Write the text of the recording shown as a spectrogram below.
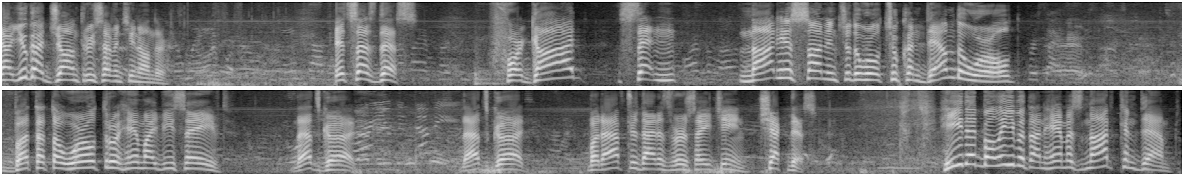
Now you got John 3:17 on there. It says this: For God sent not his son into the world to condemn the world, but that the world through him might be saved. That's good. That's good. But after that is verse 18. Check this. He that believeth on him is not condemned,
